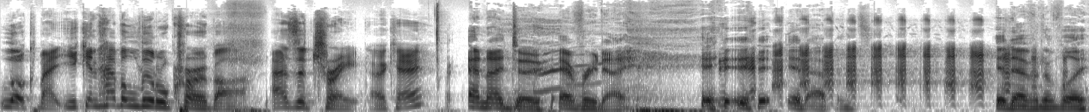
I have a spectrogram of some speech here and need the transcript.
Look, mate, you can have a little crowbar as a treat, okay? And I do every day. it, it happens. Inevitably.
